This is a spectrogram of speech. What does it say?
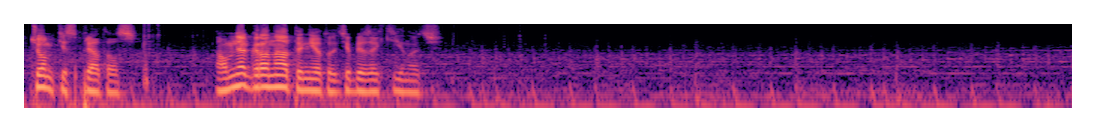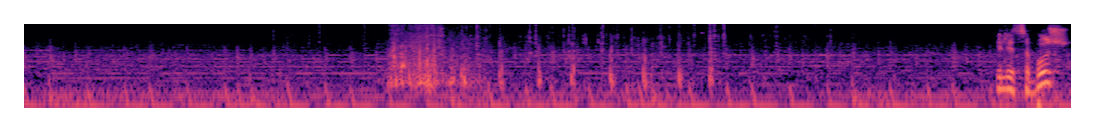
В темке спрятался. А у меня гранаты нету тебе закинуть. Пилиться будешь?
